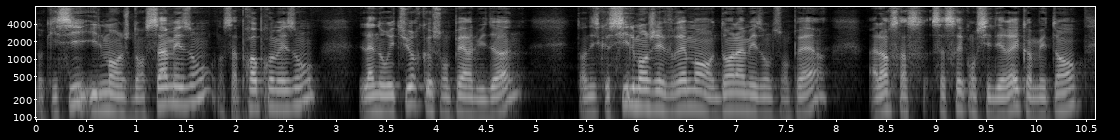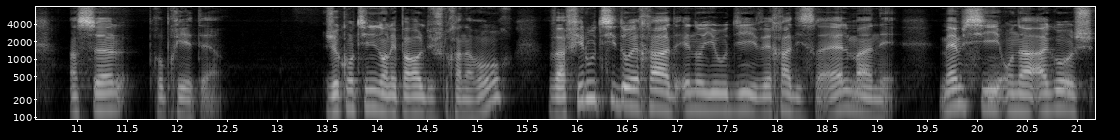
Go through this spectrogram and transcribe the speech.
Donc ici, il mange dans sa maison, dans sa propre maison, la nourriture que son père lui donne, tandis que s'il mangeait vraiment dans la maison de son père, alors ça, serait considéré comme étant un seul propriétaire. Je continue dans les paroles du Shulchan Aruch. Va echad eno vechad Israël Même si on a à gauche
